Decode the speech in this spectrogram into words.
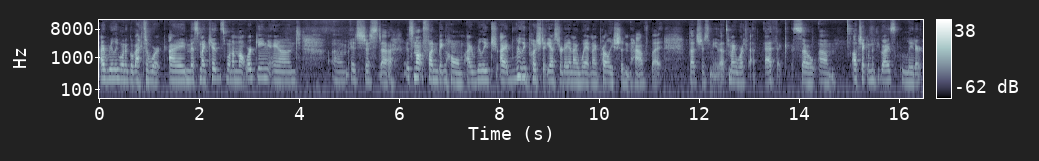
I really want to go back to work. I miss my kids when I'm not working and um, it's just uh, it's not fun being home. I really I really pushed it yesterday and I went and I probably shouldn't have, but that's just me. That's my worth ethic. So um, I'll check in with you guys later.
